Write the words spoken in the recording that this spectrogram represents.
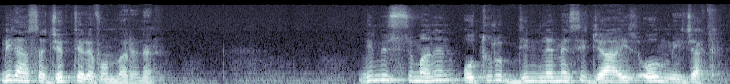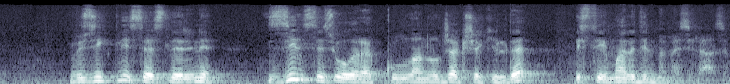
bilhassa cep telefonlarının bir Müslümanın oturup dinlemesi caiz olmayacak müzikli seslerini zil sesi olarak kullanılacak şekilde istimal edilmemesi lazım.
